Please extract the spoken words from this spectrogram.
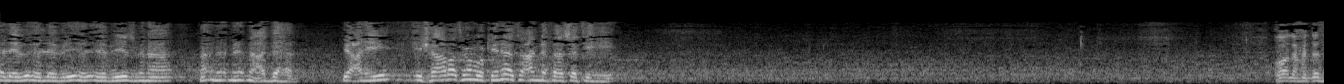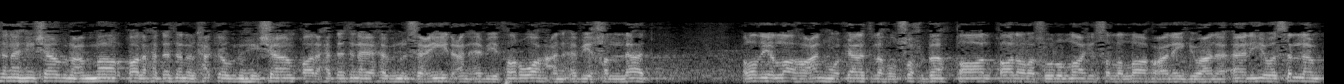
الإبريز مع الذهب. يعني إشارة وكناية عن نفاسته. قال حدثنا هشام بن عمار قال حدثنا الحكم بن هشام قال حدثنا يحيى بن سعيد عن أبي فروة عن أبي خلاد رضي الله عنه وكانت له صحبة قال قال رسول الله صلى الله عليه وعلى آله وسلم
